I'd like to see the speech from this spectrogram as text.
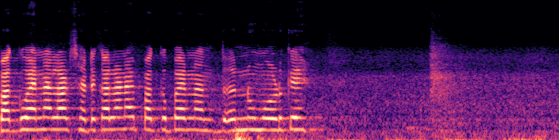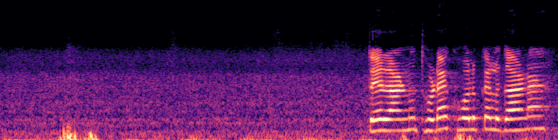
ਪੱਗ ਪੈਨਾਂ ਲੜ ਸੈੱਟ ਲੈਣਾ ਹੈ ਪੱਗ ਪੈਨ ਅੰਦਰ ਨੂੰ ਮੋੜ ਕੇ। ਤੇ ਲੜ ਨੂੰ ਥੋੜਾ ਖੋਲ ਕੇ ਲਗਾਉਣਾ ਹੈ।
